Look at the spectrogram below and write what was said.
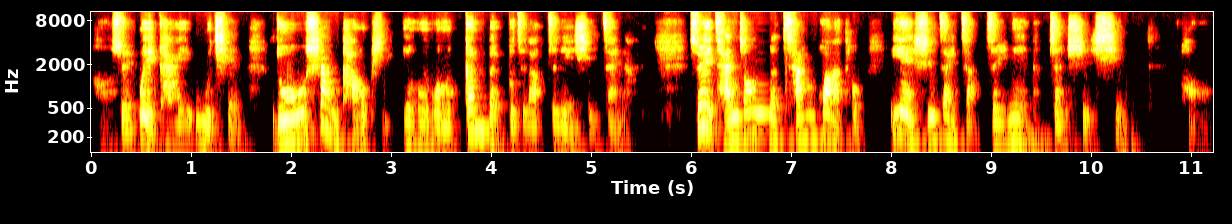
好，所以未开悟前如上考妣，因为我们根本不知道这念心在哪里。所以禅宗的参话头也是在找这一念的真实性。好，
